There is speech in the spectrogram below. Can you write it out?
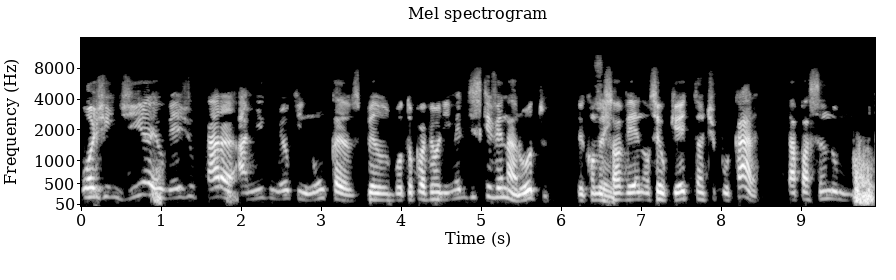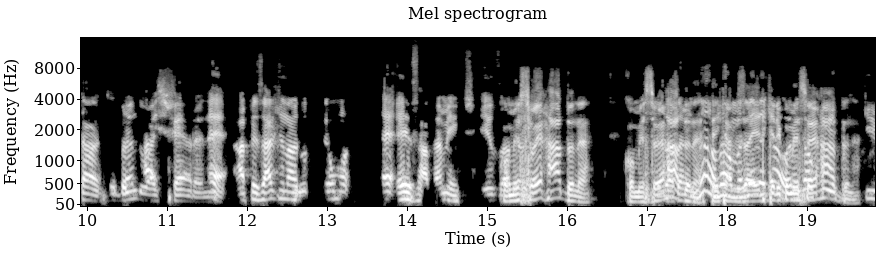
Hoje em dia eu vejo, cara, amigo meu que nunca botou pra ver o anime, ele disse que vê Naruto. Ele começou Sim. a ver não sei o que, então, tipo, cara, tá passando, tá quebrando a esfera, né? É, apesar de Naruto ter uma. É, exatamente, exatamente. Começou errado, né? Começou errado, né? Não, Tem que não, avisar é ele que ele começou errado, que, né? Que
